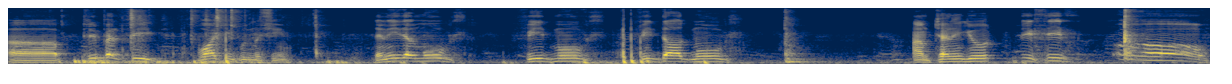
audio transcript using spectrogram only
uh, triple feet walking foot machine. The needle moves feed moves, feed dog moves. I'm telling you, this is, oh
